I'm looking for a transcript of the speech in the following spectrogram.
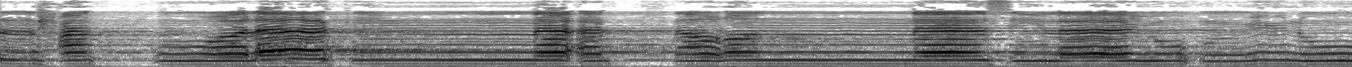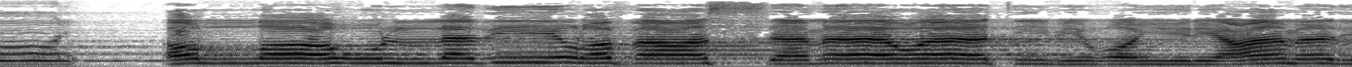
الحق ولكن أكثر الناس لا يؤمنون. الله الذي رفع السماوات بغير عمد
